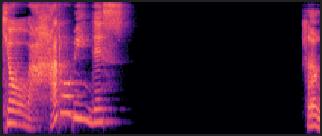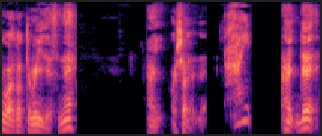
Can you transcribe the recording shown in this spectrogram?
今日はハロウィンです。最後はとってもいいですね。はい、おしゃれで。はい。はい。で、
